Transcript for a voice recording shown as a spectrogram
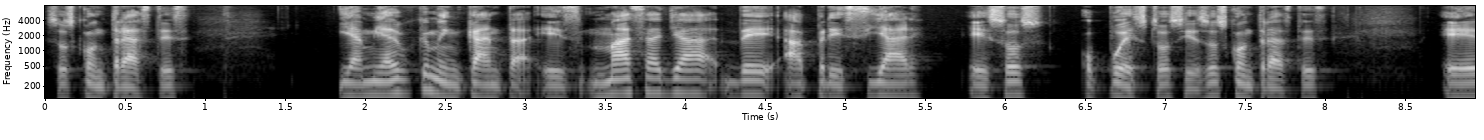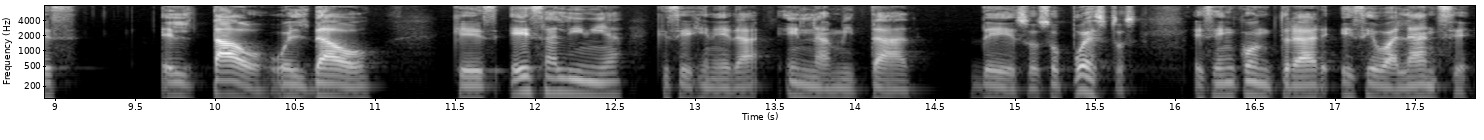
esos contrastes. Y a mí algo que me encanta es más allá de apreciar esos opuestos y esos contrastes es el Tao o el Dao, que es esa línea que se genera en la mitad de esos opuestos. Es encontrar ese balance.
